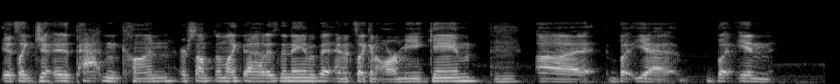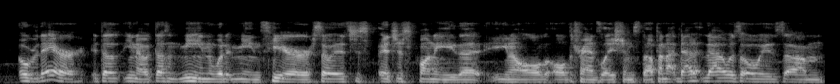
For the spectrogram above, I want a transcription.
it's like J- Patton Kun or something like that is the name of it, and it's like an army game. Mm-hmm. Uh, but yeah, but in over there it does you know it doesn't mean what it means here so it's just it's just funny that you know all, all the translation stuff and I, that that was always um,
